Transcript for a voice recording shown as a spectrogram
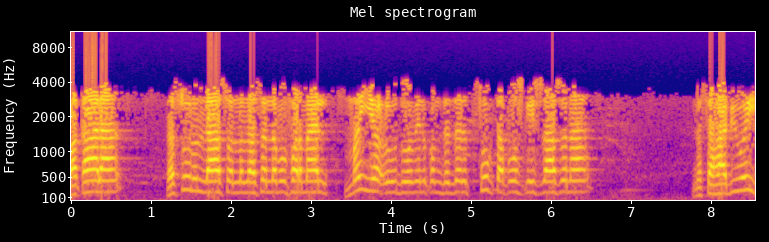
فقال رسول الله صلی الله علیه وسلم فرمایل من يعود منکم ذذر څوک تاسو کې احساسونه نو صحابي وای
